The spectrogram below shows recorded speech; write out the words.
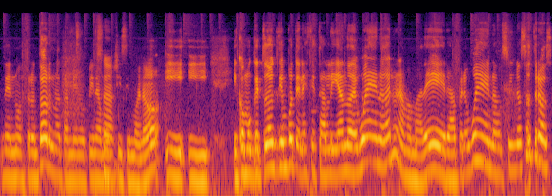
de nuestro entorno también opina Sí. muchísimo, ¿no? Y, y- y como que todo el tiempo tenés que estar lidiando de, bueno, dale una mamadera, pero bueno, si nosotros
